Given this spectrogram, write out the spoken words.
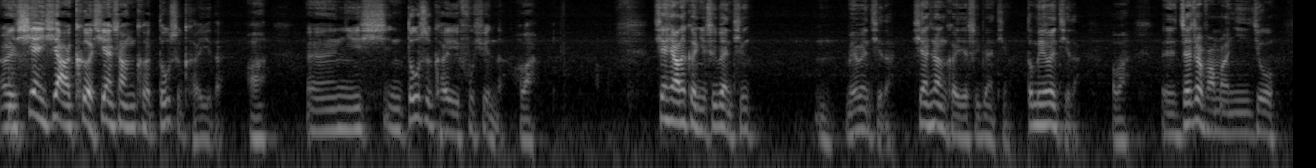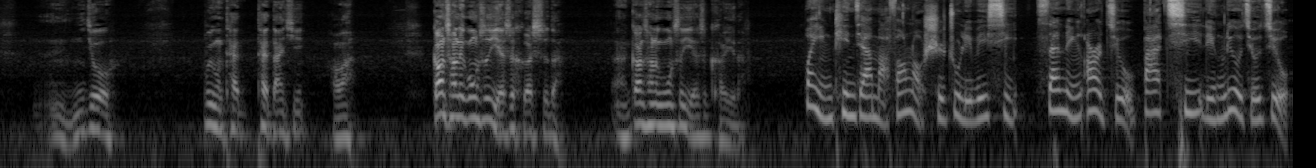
呃，线下课、线上课都是可以的啊。嗯，你你都是可以复训的，好吧？线下的课你随便听，嗯，没问题的。线上课也随便听，都没问题的，好吧？呃，在这方面你就，嗯，你就不用太太担心，好吧？刚成立公司也是合适的，嗯，刚成立公司也是可以的。欢迎添加马芳老师助理微信三零二九八七零六九九，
